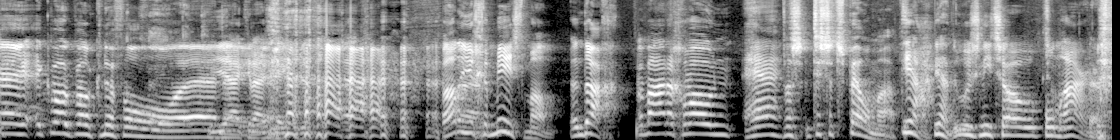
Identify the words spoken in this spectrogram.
Yay, Ik wil ook wel een knuffel. eh, Jij nee. krijgt deze. We hadden je gemist, man. Een dag. We waren gewoon, hè? Het, was, het is het spel, maat. Ja, ja, doe eens niet zo onaardig.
